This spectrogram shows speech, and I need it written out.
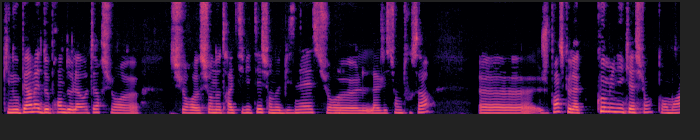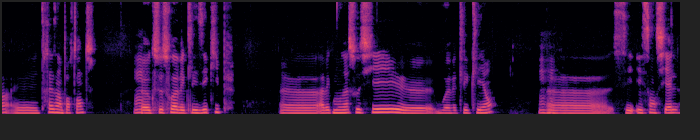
qui nous permettent de prendre de la hauteur sur, sur, sur notre activité, sur notre business, sur mmh. la gestion de tout ça. Euh, je pense que la communication, pour moi, est très importante, mmh. euh, que ce soit avec les équipes, euh, avec mon associé ou avec les clients. Mmh. c'est essentiel.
